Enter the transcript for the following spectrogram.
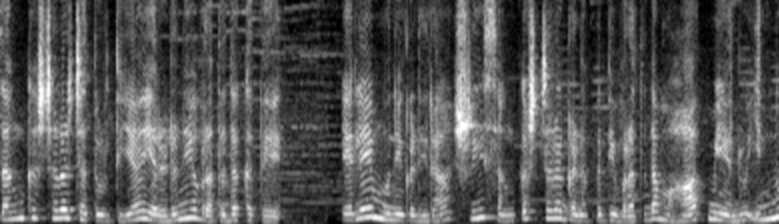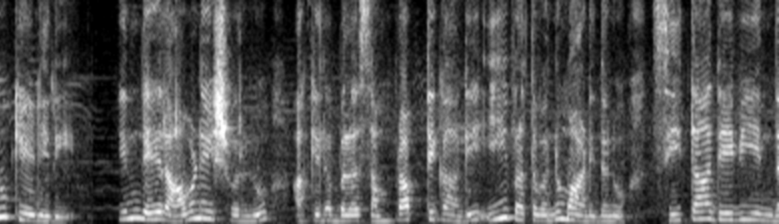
ಸಂಕಷ್ಟರ ಚತುರ್ಥಿಯ ಎರಡನೇ ವ್ರತದ ಕತೆ. ಎಲೆ ಮುನಿಗಳಿರ ಶ್ರೀ ಸಂಕಷ್ಟರ ಗಣಪತಿ ವ್ರತದ ಮಹಾತ್ಮೆಯನ್ನು ಇನ್ನೂ ಕೇಳಿರಿ. ಹಿಂದೆ ರಾವಣೇಶ್ವರನು ಅಖಿಲ ಬಲ ಸಂಪ್ರಾಪ್ತಿಗಾಗಿ ಈ ವ್ರತವನ್ನು ಮಾಡಿದನು. ಸೀತಾದೇವಿಯಿಂದ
